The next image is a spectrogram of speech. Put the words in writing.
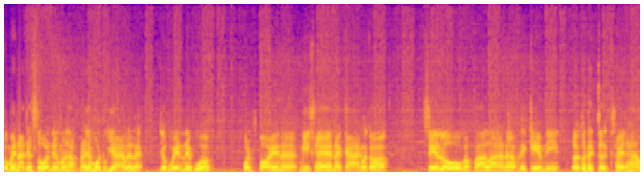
ก็ไม่น่าจะส่วนหนึ่งมั้งครับ น่าจะหมดทุกอย่างเลยแหละ ยกเว้นในพวกปลดปล่อยนะ มีแค่หน้ากากแล้วก็เซโลกับบาระนะครับในเกมนี้ แล้วก็ถ้าเกิดใครถาม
